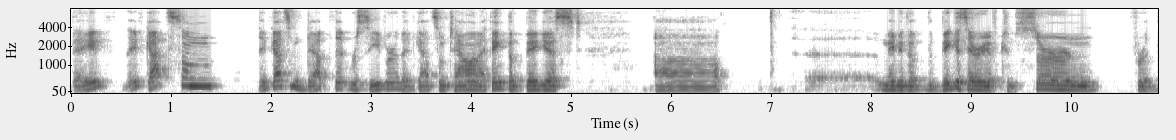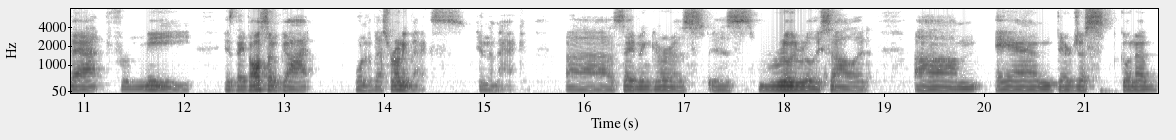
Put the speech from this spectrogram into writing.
they've they've got some they've got some depth at receiver. They've got some talent. I think the biggest uh, maybe the, the biggest area of concern for that for me is they've also got one of the best running backs in the MAC. Uh, Sieh Bangura is, is really, really solid. Um, and they're just going to,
